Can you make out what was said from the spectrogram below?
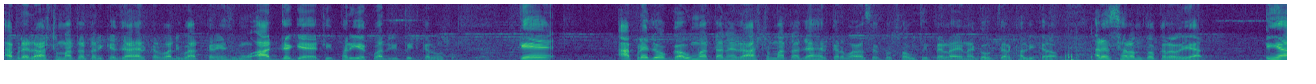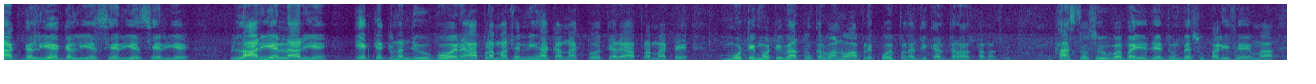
આપણે રાષ્ટ્રમાતા તરીકે જાહેર કરવાની વાત કરીએ છીએ. હું આ જ જગ્યાએથી ફરી એકવાર રિપીટ કરું છું કે આપણે જો ગૌ માતાને રાષ્ટ્રમાતા જાહેર કરવા હશે તો સૌથી પહેલાં એના ગૌચર ખાલી કરાવો. અરે શરમ તો કરો યાર. અહીંયા ગલીએ ગલીએ, શેરીએ શેરીએ, લારીએ લારીએ, એક એક નંદી ઊભો હોય ને આપણા માથે નિહાકા નાખતો હોય ત્યારે આપણા માટે મોટી મોટી વાતો કરવાનો આપણે કોઈ પણ અધિકાર ધરાવતા નથી. ખાસ તો શિવભાભાઈએ જે ઝુંબેશ ઉપાડી છે એમાં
